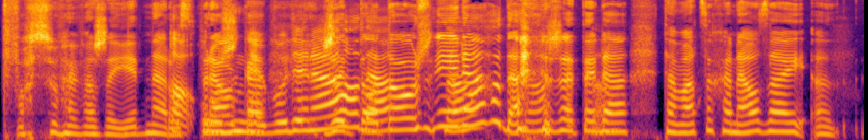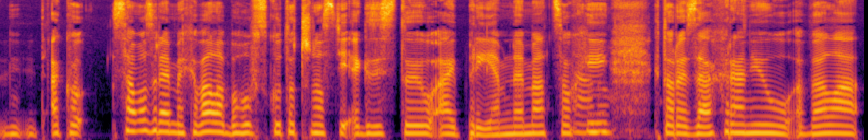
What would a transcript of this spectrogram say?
počúvaj, že jedna to rozprávka. už nebude náhoda. Že toto už nie no, je náhoda. No, že teda no. tá macocha naozaj, e, ako samozrejme, chvála Bohu, v skutočnosti existujú aj príjemné macochy, áno. ktoré zachraňujú veľa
